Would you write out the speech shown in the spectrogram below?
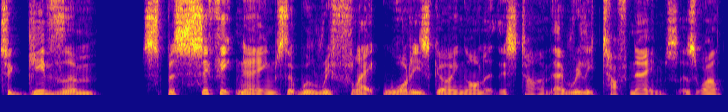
to give them specific names that will reflect what is going on at this time. They're really tough names as well.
